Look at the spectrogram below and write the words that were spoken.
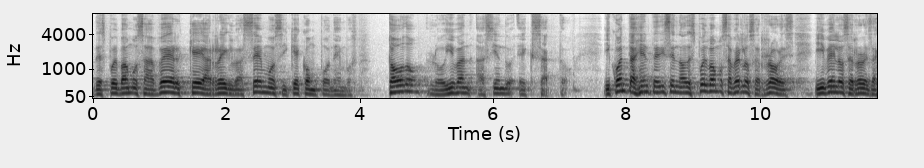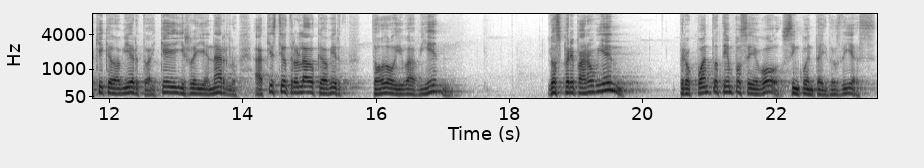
después vamos a ver qué arreglo hacemos y qué componemos. Todo lo iban haciendo exacto. ¿Y cuánta gente dice, no, después vamos a ver los errores y ven los errores, aquí quedó abierto, hay que rellenarlo, aquí este otro lado quedó abierto. Todo iba bien. Los preparó bien, pero ¿cuánto tiempo se llevó? 52 días.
